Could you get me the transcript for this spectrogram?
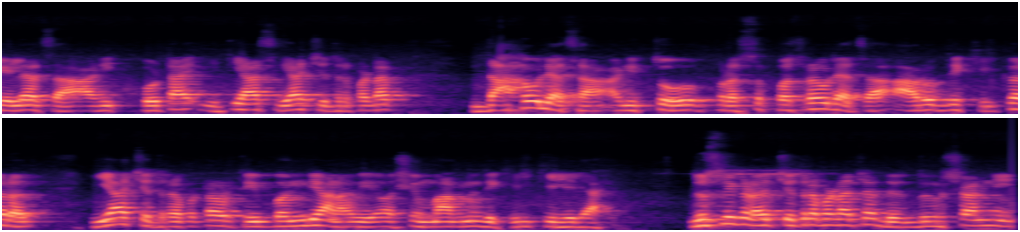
केल्याचा आणि खोटा इतिहास या चित्रपटात दाखवल्याचा आणि तो प्रस पसरवल्याचा आरोप देखील करत या चित्रपटावरती बंदी आणावी अशी मागणी देखील केलेली आहे. दुसरीकडे चित्रपटाच्या दिग्दर्शांनी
